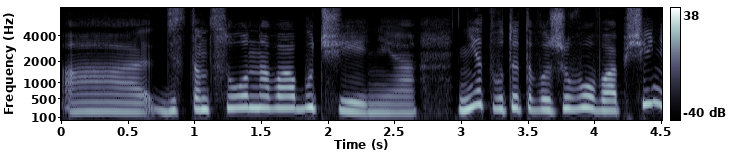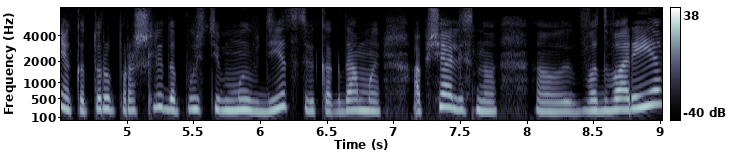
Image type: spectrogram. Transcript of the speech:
а, дистанционного обучения. Нет вот этого живого общения, которое прошли, допустим, мы в детстве, когда мы общались на, э, во дворе,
